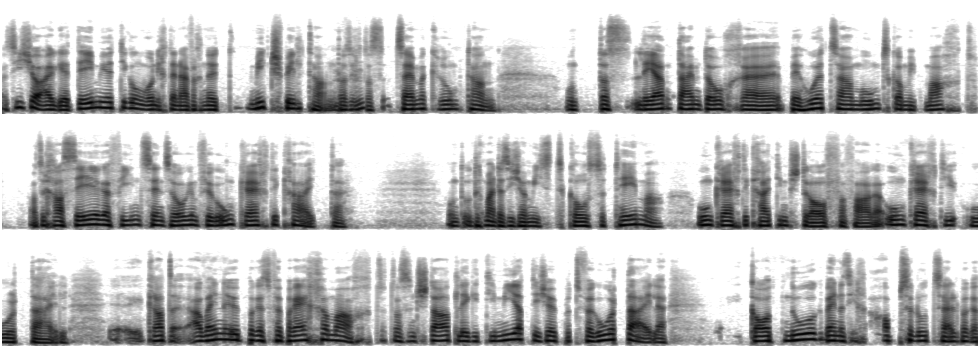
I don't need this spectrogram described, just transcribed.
Es ist ja eigentlich eine Demütigung, wo ich dann einfach nicht mitgespielt habe, dass Mhm. ich das zusammengeräumt habe. Und das lernt einem doch äh, behutsam umzugehen mit Macht. Also ich habe sehr ein feines Sensorium für Ungerechtigkeiten. Und, und ich meine, das ist ja mein grosses Thema. Ungerechtigkeit im Strafverfahren, ungerechte Urteile. Äh, Gerade auch wenn jemand ein Verbrechen macht, dass ein Staat legitimiert ist, jemanden zu verurteilen, geht nur, wenn er sich absolut selber an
